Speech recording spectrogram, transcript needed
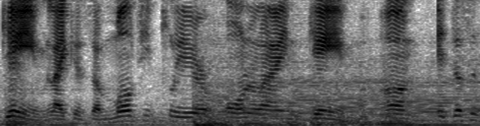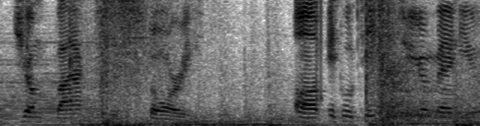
game, like it's a multiplayer online game, um, it doesn't jump back to the story. Um, it will take you to your menu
